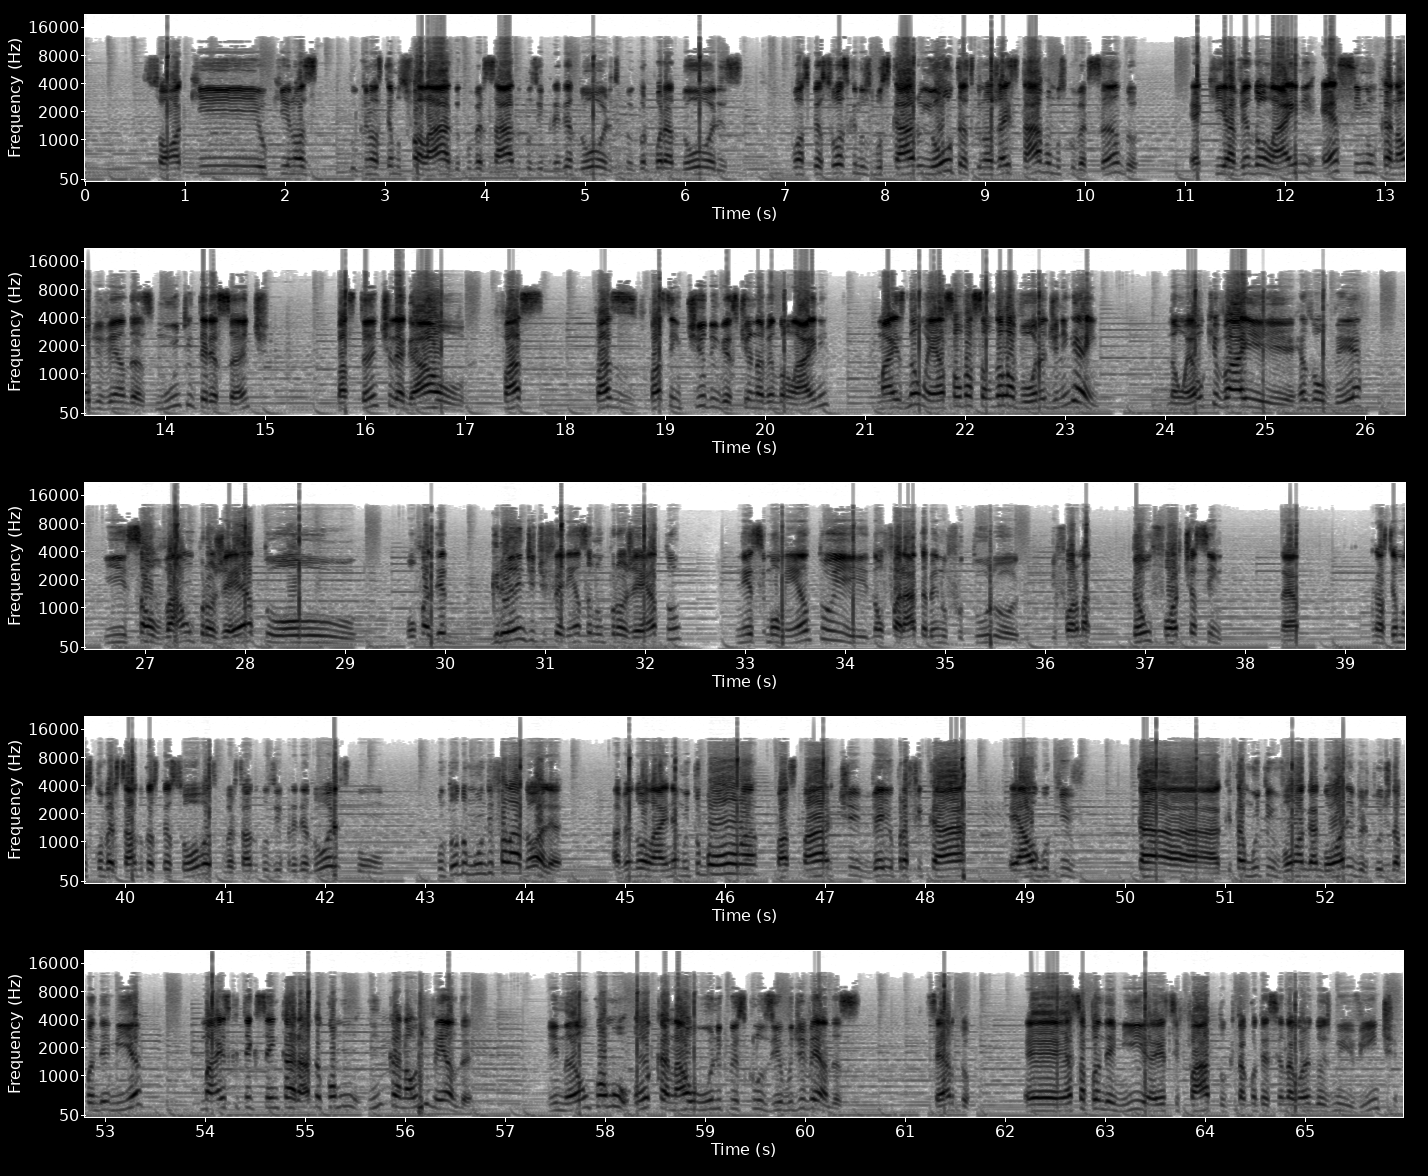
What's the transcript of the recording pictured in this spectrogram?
Só que o que nós o que nós temos falado, conversado com os empreendedores, com incorporadores, com as pessoas que nos buscaram e outras que nós já estávamos conversando, é que a venda online é sim um canal de vendas muito interessante, bastante legal, faz, faz, faz sentido investir na venda online, mas não é a salvação da lavoura de ninguém. Não é o que vai resolver e salvar um projeto ou, ou fazer grande diferença num projeto nesse momento e não fará também no futuro de forma tão forte assim. Né? Nós temos conversado com as pessoas, conversado com os empreendedores, com, com todo mundo e falado: olha, a venda online é muito boa, faz parte, veio para ficar, é algo que está que tá muito em voga agora em virtude da pandemia, mas que tem que ser encarada como um canal de venda e não como o canal único exclusivo de vendas, certo? É, essa pandemia, esse fato que está acontecendo agora em 2020,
